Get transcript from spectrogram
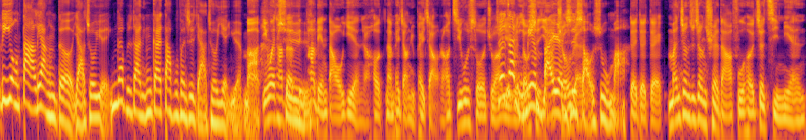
利用大量的亚洲演，应该不是大，应该大部分是亚洲演员嘛啊，，因为他的他连导演，然后男配角、女配角，然后几乎所有主要就是在里演员都是面白人是少数嘛。对对对，蛮政治正确的啊，符合这几年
